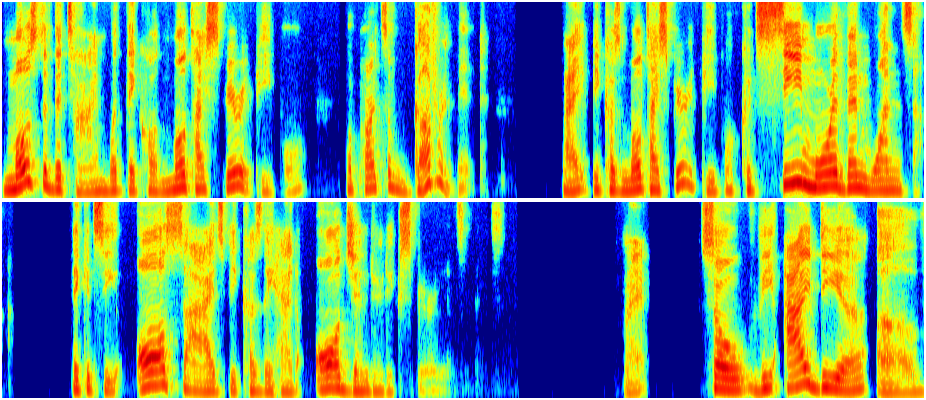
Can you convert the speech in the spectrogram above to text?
Most of the time, what they called multi spirit people were parts of government, right? Because multi spirit people could see more than one side. They could see all sides because they had all gendered experiences, right? So the idea of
